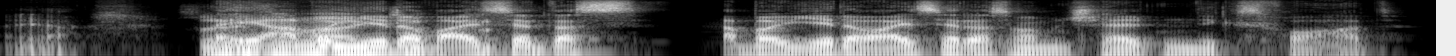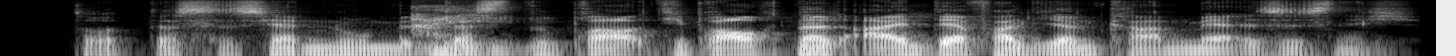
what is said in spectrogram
Naja, so, naja aber jeder weiß ja, dass, aber jeder weiß ja, dass man mit Shelton nichts vorhat. So, das ist ja nur mit, das, du brauch, die brauchen halt einen, der verlieren kann. Mehr ist es nicht.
